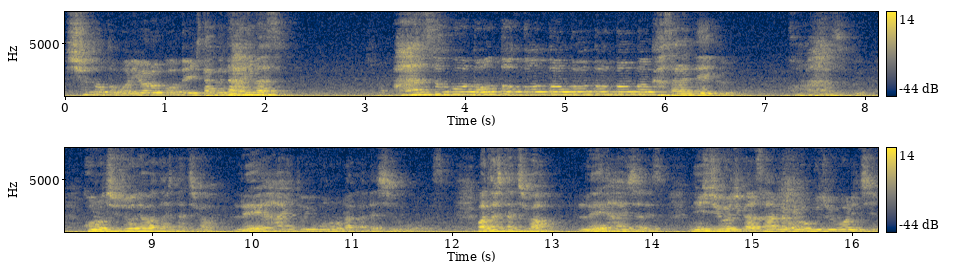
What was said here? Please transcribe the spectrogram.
主と共に喜んでいきたくなります。安息をどんどんどんどんどんどんどん重ねていく。この安息この地上で私たちは礼拝というものの中で知るものです。私たちは礼拝者です。24時間365日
